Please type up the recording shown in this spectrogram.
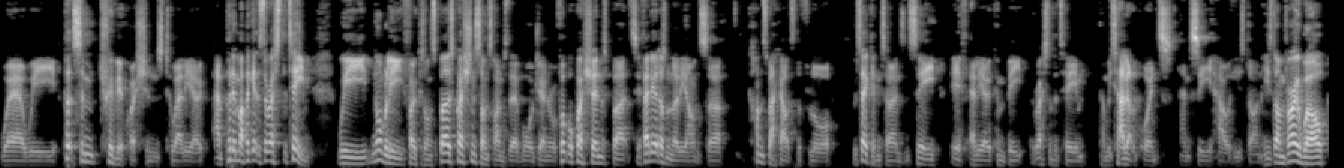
where we put some trivia questions to Elio and put him up against the rest of the team. We normally focus on Spurs questions, sometimes they're more general football questions, but if Elio doesn't know the answer, comes back out to the floor, we take it in turns and see if Elio can beat the rest of the team, and we tally up the points and see how he's done. He's done very well.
